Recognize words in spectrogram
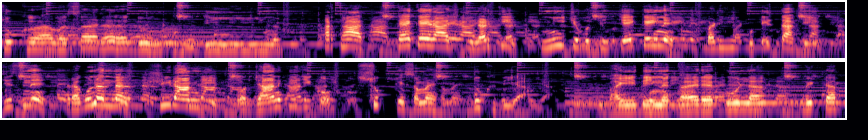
सुख अवसर दुख दीन अर्थात कैके राज की लड़की, नीच बुद्धि कैके ने बड़ी कुटिलता की, जिसने रघुनंदन श्री राम जी और जानकी जी को सुख के समय दुख दिया। भई दिन कर कुल बिटप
